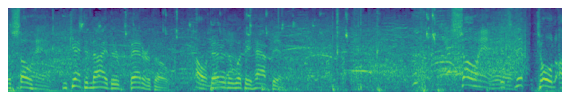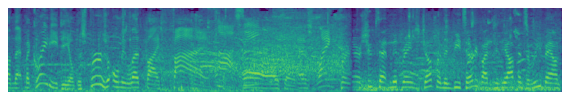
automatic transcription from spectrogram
The Sochan. You can't deny they're better though. Oh, no better than what they have been. Sochan gets nipped. Told on that McGrady deal, the Spurs are only led by five. Ah, see? As Langford There shoots that mid-range jumper and then beats everybody to the offensive rebound.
